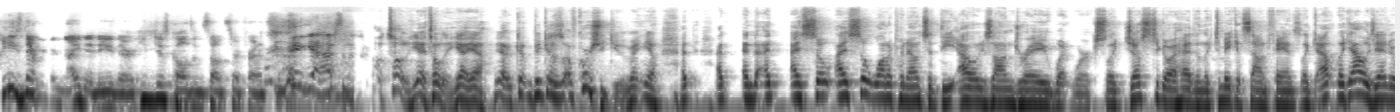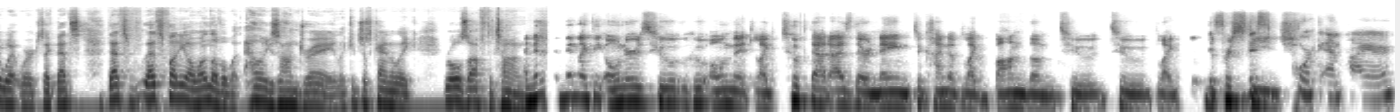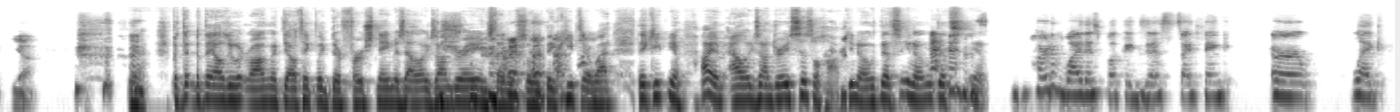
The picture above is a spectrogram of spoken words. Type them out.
he's never denied it either he just calls himself sir francis yeah, absolutely. Oh, totally. Yeah, totally. Yeah, yeah, yeah. Because of course you do, right? You know, and and, and I, I so I so want to pronounce it the Alexandre Wetworks, like just to go ahead and like to make it sound fans like Al- like Alexander Wetworks, like that's that's that's funny on one level, but Alexandre, like it just kind of like rolls off the tongue. and then and then like the owners who who own it like took that as their name to kind of like bond them to to like the This, prestige this pork empire. yeah but th- but they all do it wrong. Like they all take like their first name is Alexandre instead of so like they keep their last. They keep you know I am Alexandre Sizzlehawk. You know that's you know that's you know, part of why this book exists, I think, or like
